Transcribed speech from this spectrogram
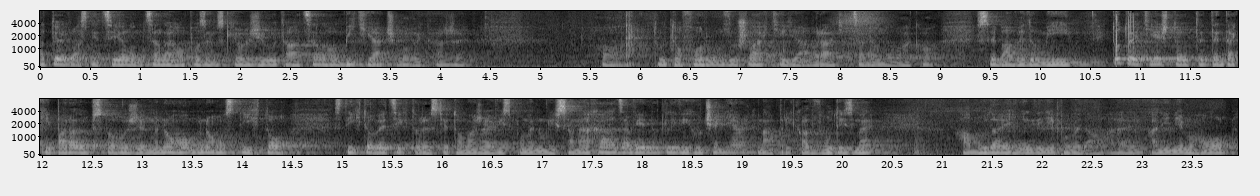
A to je vlastne cieľom celého pozemského života a celého bytia človeka, že túto formu zušlachtiť a vrátiť sa domov ako sebavedomí. Toto je tiež to, ten taký paradox toho, že mnoho, mnoho z týchto, z týchto vecí, ktoré ste Tomáš aj vyspomenuli, sa nachádza v jednotlivých učeniach, napríklad v buddhizme, a Buda ich nikdy nepovedal, hej, ani nemohol.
